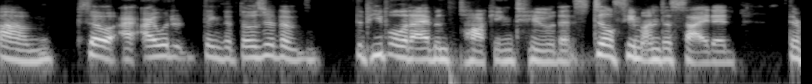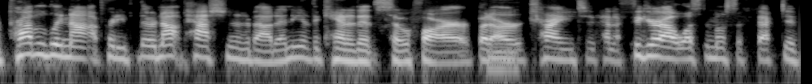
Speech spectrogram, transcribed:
Um, so I, I would think that those are the the people that I've been talking to that still seem undecided they're probably not pretty they're not passionate about any of the candidates so far but mm. are trying to kind of figure out what's the most effective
